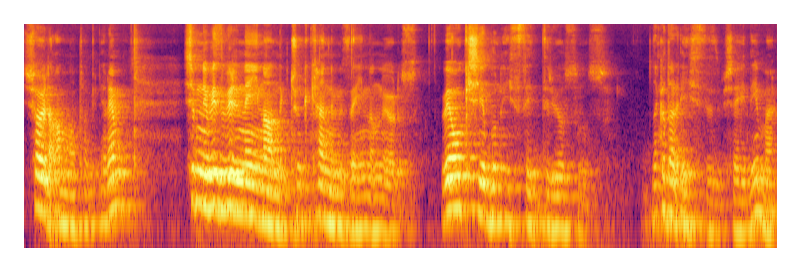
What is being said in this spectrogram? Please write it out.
şöyle anlatabilirim. Şimdi biz birine inandık çünkü kendimize inanıyoruz. Ve o kişiye bunu hissettiriyorsunuz. Ne kadar eşsiz bir şey değil mi?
